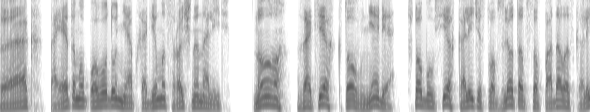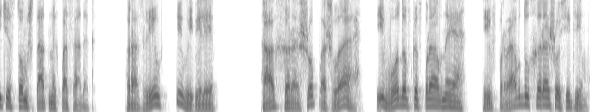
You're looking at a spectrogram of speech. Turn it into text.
Так, по этому поводу необходимо срочно налить. Ну, за тех, кто в небе, чтобы у всех количество взлетов совпадало с количеством штатных посадок. Разлил и выпили. Ах, хорошо пошла. И водовка справная, и вправду хорошо сидим.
